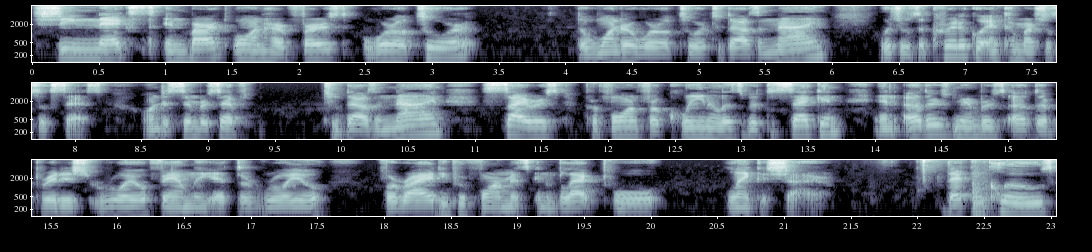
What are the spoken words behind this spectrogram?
She next embarked on her first world tour, the Wonder World Tour 2009, which was a critical and commercial success. On December 7th, 2009, Cyrus performed for Queen Elizabeth II and others members of the British royal family at the Royal Variety Performance in Blackpool, Lancashire. That concludes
